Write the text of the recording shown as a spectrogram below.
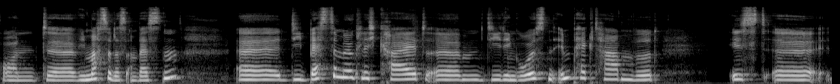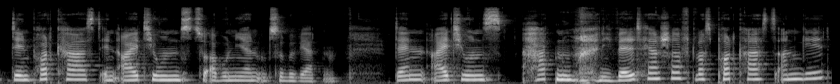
Und äh, wie machst du das am besten? Äh, die beste Möglichkeit, ähm, die den größten Impact haben wird, ist, äh, den Podcast in iTunes zu abonnieren und zu bewerten. Denn iTunes hat nun mal die Weltherrschaft, was Podcasts angeht.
